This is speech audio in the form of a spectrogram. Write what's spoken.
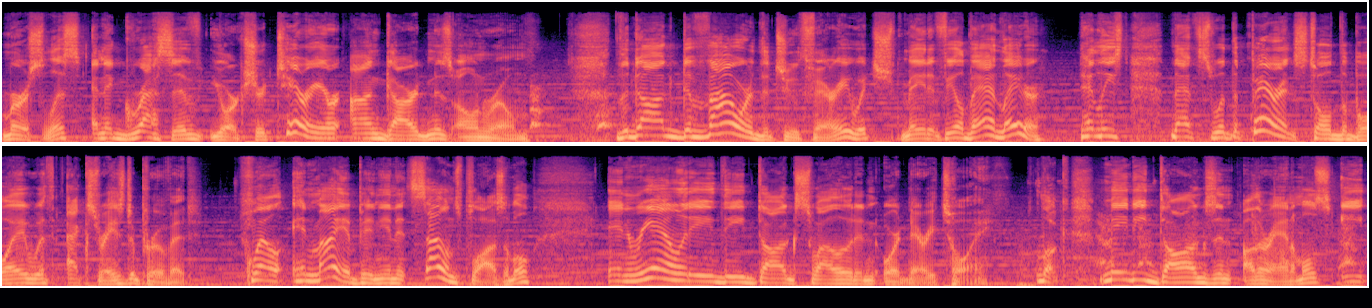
merciless, and aggressive Yorkshire Terrier on guard in his own room. The dog devoured the Tooth Fairy, which made it feel bad later. At least, that's what the parents told the boy with x-rays to prove it. Well, in my opinion, it sounds plausible. In reality, the dog swallowed an ordinary toy. Look, maybe dogs and other animals eat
